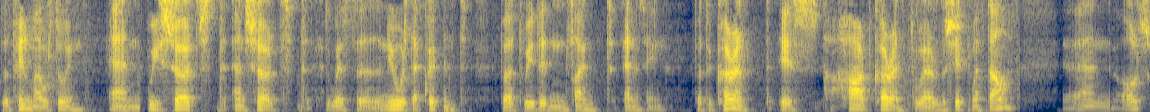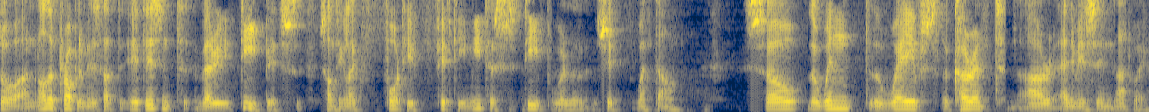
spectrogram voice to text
the film I was doing. And we searched and searched with the newest equipment, but we didn't find anything. But the current is hard current where the ship went down and also another problem is that it isn't very deep. It's something like 40, 50 meters deep where the ship went down. So the wind, the waves, the current are enemies in that way.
